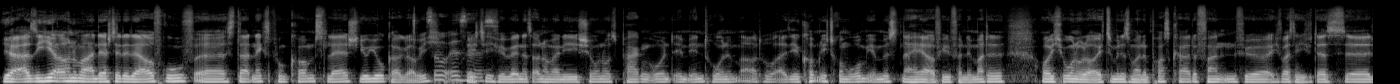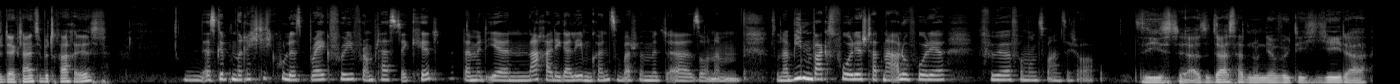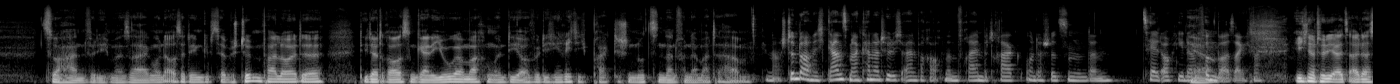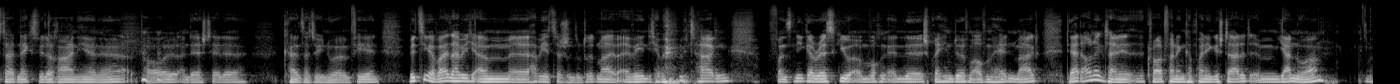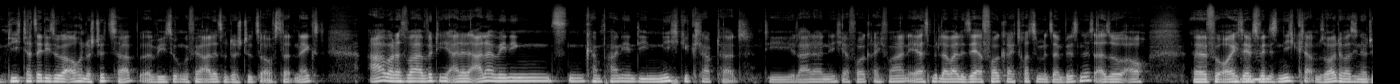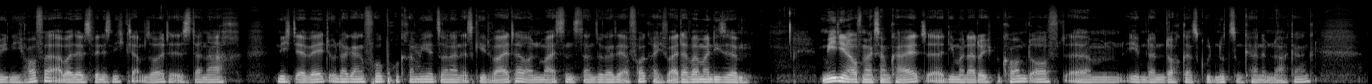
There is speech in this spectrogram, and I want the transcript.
Ja, also hier auch nochmal an der Stelle der Aufruf, äh, startnext.com slash jojoka, glaube ich. So ist Richtig, es. wir werden das auch nochmal in die Shownotes packen und im Intro und im Outro. Also ihr kommt nicht drum rum, ihr müsst nachher auf jeden Fall eine Matte euch holen oder euch zumindest mal eine Postkarte fanden für, ich weiß nicht, das äh, der kleinste Betrag ist. Es gibt ein richtig cooles Break Free from Plastic Kit, damit ihr nachhaltiger leben könnt, zum Beispiel mit äh, so, einem, so einer Bienenwachsfolie statt einer Alufolie für 25 Euro. Siehste, also das hat nun ja wirklich jeder zur Hand, würde ich mal sagen. Und außerdem gibt es ja bestimmt ein paar Leute, die da draußen gerne Yoga machen und die auch wirklich einen richtig praktischen Nutzen dann von der Matte haben. Genau, stimmt auch nicht ganz. Man kann natürlich einfach auch mit einem freien Betrag unterstützen und dann zählt auch jeder ja. Fünfer, sag ich mal. Ich natürlich als alter Start Next Veteran hier, ne, Paul, an der Stelle kann es natürlich nur empfehlen. Witzigerweise habe ich am, äh, habe ich jetzt ja schon zum dritten Mal erwähnt, ich habe mit Tagen von Sneaker Rescue am Wochenende sprechen dürfen auf dem Heldenmarkt. Der hat auch eine kleine Crowdfunding-Kampagne gestartet im Januar die ich tatsächlich sogar auch unterstützt habe, äh, wie ich so ungefähr alles unterstütze auf Startnext. Aber das war wirklich eine der allerwenigsten Kampagnen, die nicht geklappt hat, die leider nicht erfolgreich waren. Er ist mittlerweile sehr erfolgreich trotzdem mit seinem Business. Also auch äh, für euch, selbst mhm. wenn es nicht klappen sollte, was ich natürlich nicht hoffe, aber selbst wenn es nicht klappen sollte, ist danach nicht der Weltuntergang vorprogrammiert, sondern es geht weiter und meistens dann sogar sehr erfolgreich weiter, weil man diese Medienaufmerksamkeit, äh, die man dadurch bekommt, oft ähm, eben dann doch ganz gut nutzen kann im Nachgang.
